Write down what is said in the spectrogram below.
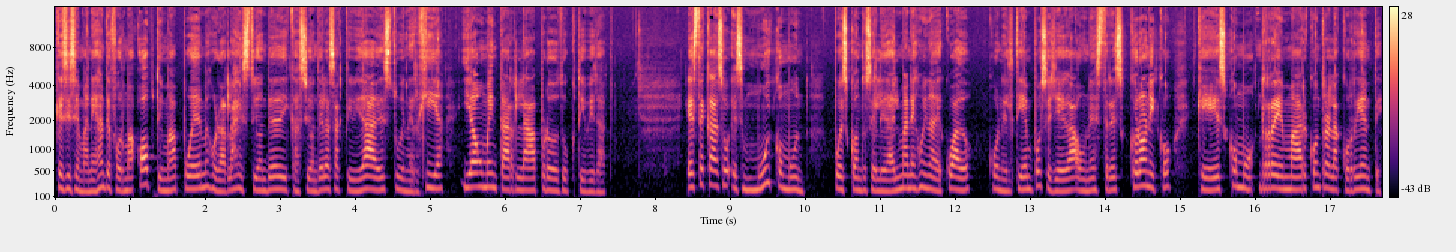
que si se manejan de forma óptima puede mejorar la gestión de dedicación de las actividades, tu energía y aumentar la productividad. Este caso es muy común, pues cuando se le da el manejo inadecuado, con el tiempo se llega a un estrés crónico que es como remar contra la corriente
